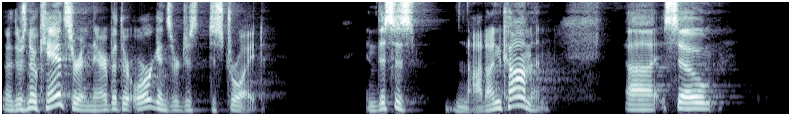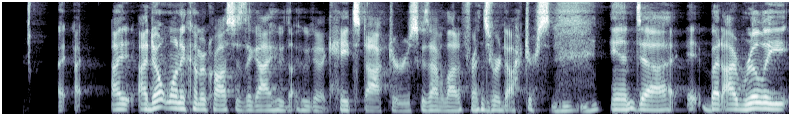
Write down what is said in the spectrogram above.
There's no cancer in there, but their organs are just destroyed. And this is not uncommon. Uh, so I, I, I don't want to come across as the guy who, who like hates doctors because I have a lot of friends who are doctors. Mhm, mhm. And, uh, but I really,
